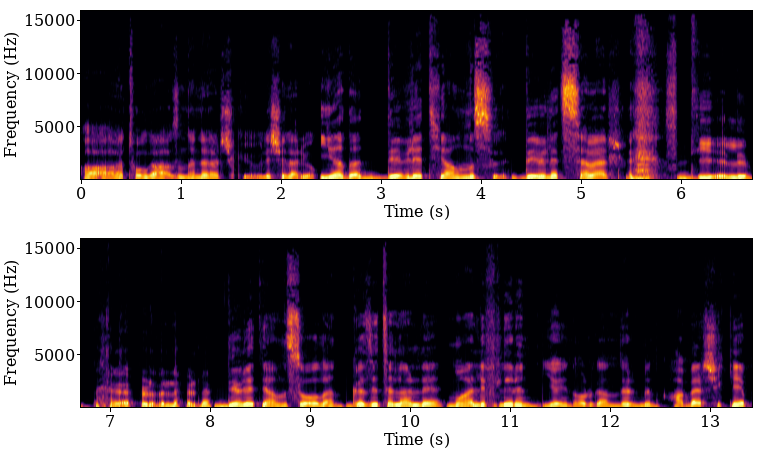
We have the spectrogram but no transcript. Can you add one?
aa Tolga ağzında neler çıkıyor öyle şeyler yok. Ya da devlet yanlısı, devlet sever diyelim. devlet yanlısı olan gazetelerle muhaliflerin yayın organlarının haber şekli hep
